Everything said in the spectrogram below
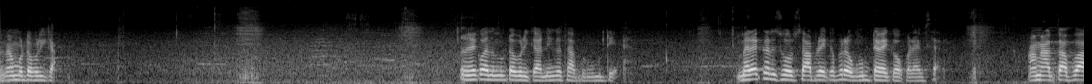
நான் முட்டை பிடிக்கும் எனக்கு வந்து முட்டை பிடிக்கும் நீங்கள் சாப்பிடுங்க முட்டையை. மிளக்கறி சோறு சாப்பிட்றதுக்கு அப்புறம் முட்டை வைக்கக்கூடாது சார். ஆனால் அக்காப்பா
